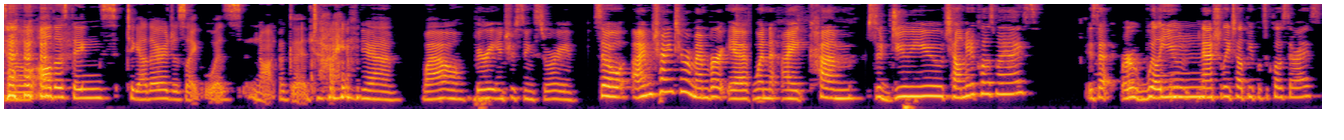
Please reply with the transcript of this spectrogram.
so all those things together just like was not a good time. Yeah. Wow. Very interesting story. So I'm trying to remember if when I come, so do you tell me to close my eyes? Is that, or will you Mm. naturally tell people to close their eyes?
